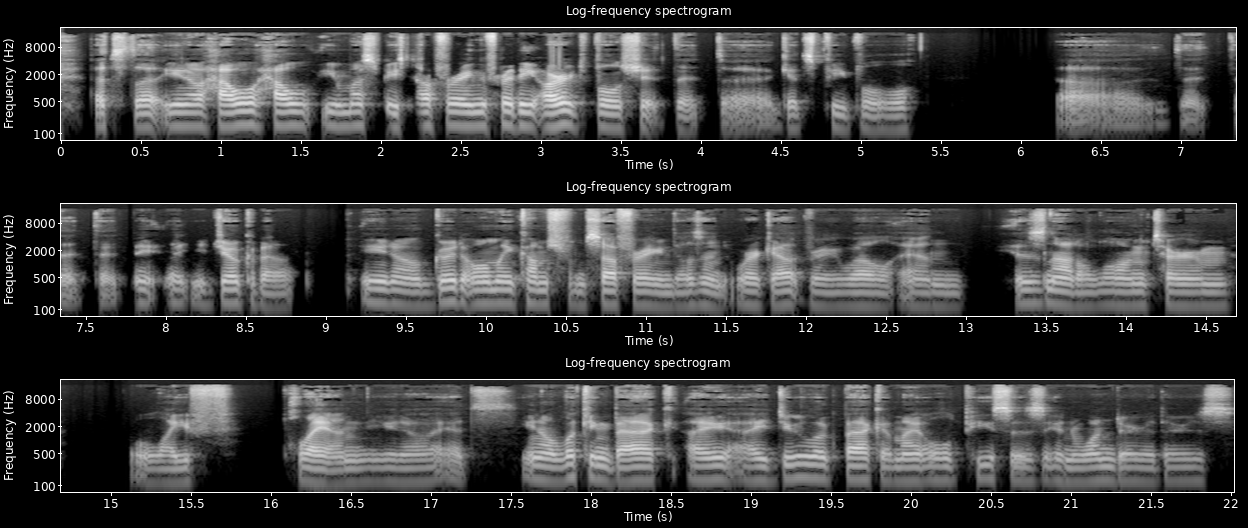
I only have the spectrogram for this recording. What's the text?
that's the you know how how you must be suffering for the art bullshit that uh, gets people uh, that that that that you joke about you know, good only comes from suffering doesn't work out very well and is not a long term life plan. You know, it's, you know, looking back, I, I do look back at my old pieces and wonder there's,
